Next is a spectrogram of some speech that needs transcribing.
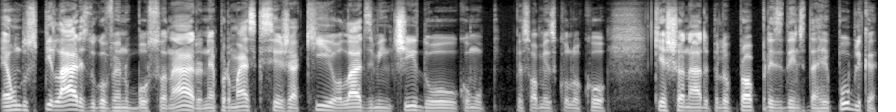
é um dos pilares do governo Bolsonaro, né, por mais que seja aqui ou lá desmentido, ou como o pessoal mesmo colocou, questionado pelo próprio presidente da República,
